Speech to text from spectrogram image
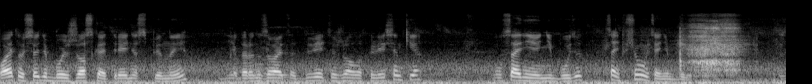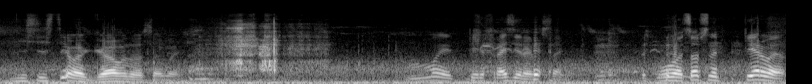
Поэтому сегодня будет жесткое трение спины, которое называется «Две тяжелых лесенки». У Сани ее не будет. Сань, почему у тебя не будет? Не система, говно собачье. Мы перефразируем Саню. Вот, собственно, первое,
